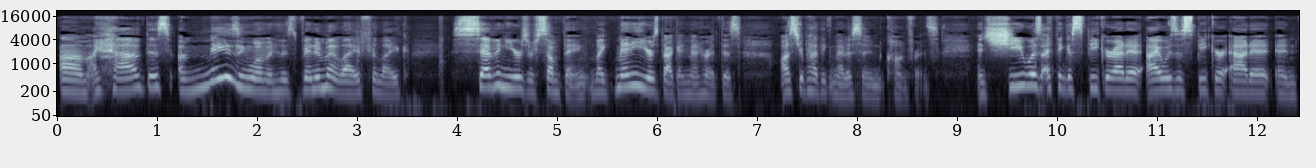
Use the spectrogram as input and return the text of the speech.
Um, I have this amazing woman who's been in my life for like seven years or something. Like many years back, I met her at this osteopathic medicine conference. And she was, I think, a speaker at it. I was a speaker at it. And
